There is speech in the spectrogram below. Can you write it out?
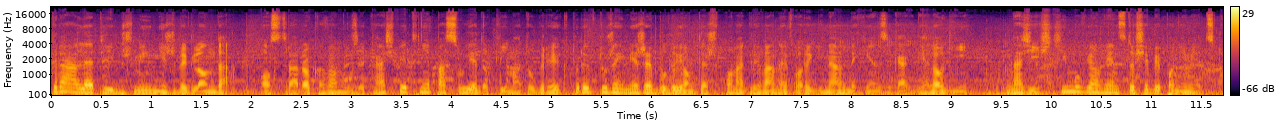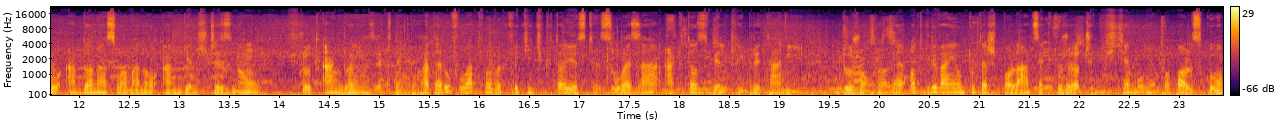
Gra lepiej brzmi niż wygląda. Ostra rockowa muzyka świetnie pasuje do klimatu gry, który w dużej mierze budują też ponagrywane w oryginalnych językach dialogi. Naziści mówią więc do siebie po niemiecku, a do nas łamaną angielszczyzną. Wśród anglojęzycznych bohaterów łatwo wychwycić, kto jest z USA, a kto z Wielkiej Brytanii. Dużą rolę odgrywają tu też Polacy, którzy oczywiście mówią po polsku.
